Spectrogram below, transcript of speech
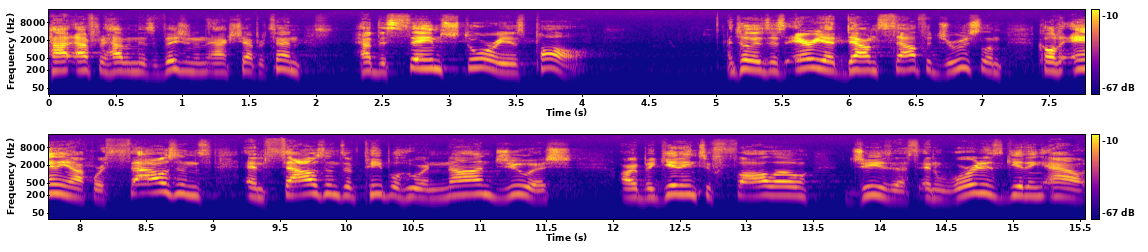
after having this vision in Acts chapter 10, have the same story as Paul. And so there's this area down south of Jerusalem called Antioch where thousands and thousands of people who are non Jewish are beginning to follow Jesus. And word is getting out.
